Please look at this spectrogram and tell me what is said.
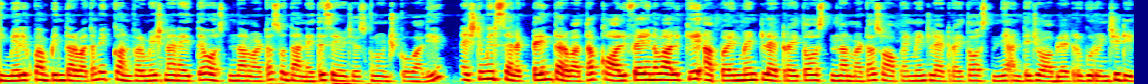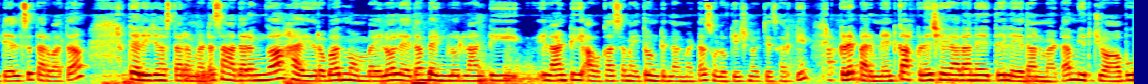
ఈమెయిల్కి పంపిన తర్వాత మీకు కన్ఫర్మేషన్ అని అయితే వస్తుందన్నమాట. సో దాన్ని అయితే సేవ్ చేసుకుని ఉంచుకోవాలి. నెక్స్ట్ మీరు సెలెక్ట్ అయిన తర్వాత క్వాలిఫై అయిన వాళ్ళకి అపాయింట్మెంట్ లెటర్ అయితే వస్తుందన్నమాట. సో అపాయింట్మెంట్ లెటర్ అయితే వస్తుంది. అంటే జాబ్ లెటర్ గురించి డీటెయిల్స్ తర్వాత తెలియజేస్తారనమాట సాధారణంగా హైదరాబాద్ ముంబైలో లేదా బెంగళూరు లాంటి ఇలాంటి అవకాశం అయితే ఉంటుందన్నమాట. సో లొకేషన్ వచ్చేసరికి. అక్కడే పర్మనెంట్గా అక్కడే చేయాలని అయితే లేదనమాట. మీరు జాబు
